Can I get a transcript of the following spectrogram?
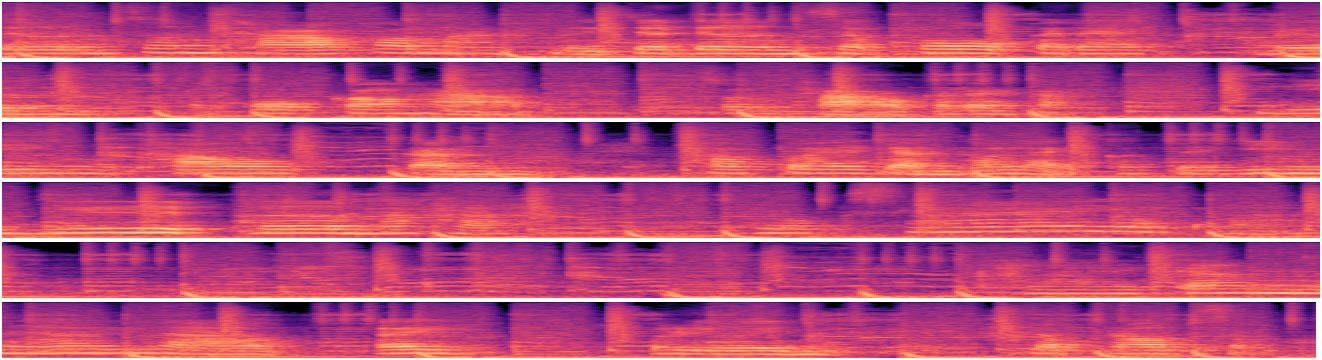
เดินส้นเท้าเข้ามา หรือจะเดินสะโพกก็ได้เดินสะโพกเข้าหาส้นเท้าก็ได้ค่ะ ยิ่งเข้ากันเข้าใกล้กันเท่าไหร่ก็จะยิ่งยืดเพิ่มนะคะ ยกซ้ายยกขวาคลายกล้ามเนื้อเวลาเอ้ยบริเวณรอบๆสะโพ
